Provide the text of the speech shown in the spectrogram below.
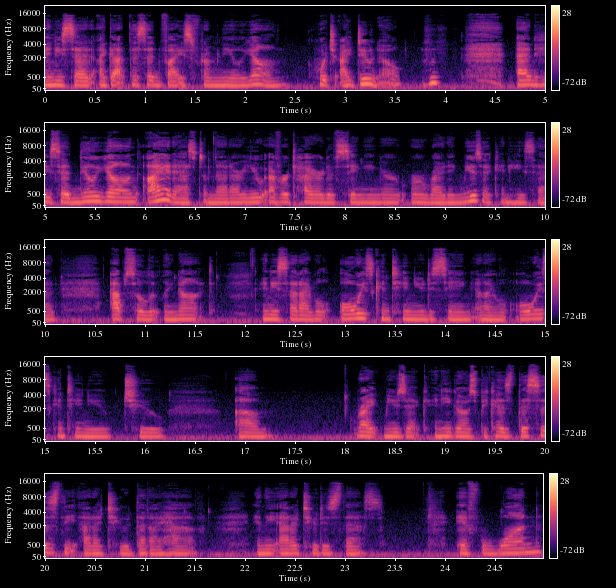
And he said, "I got this advice from Neil Young, which I do know." and he said, Neil Young, I had asked him that, are you ever tired of singing or, or writing music? And he said, absolutely not. And he said, I will always continue to sing and I will always continue to um, write music. And he goes, Because this is the attitude that I have. And the attitude is this if one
